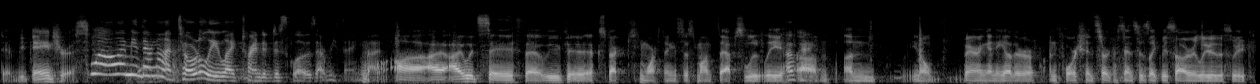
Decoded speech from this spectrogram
that would be dangerous. Well, I mean, they're not totally like trying to disclose everything. But. Uh, I, I, would say that we could expect more things this month, absolutely. Okay. Um, you know, bearing any other unfortunate circumstances like we saw earlier this week.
